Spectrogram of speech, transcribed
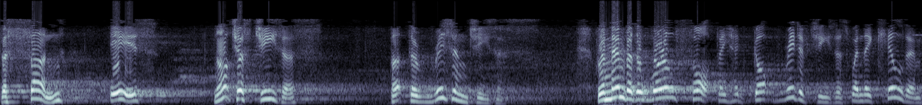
The Son is not just Jesus, but the risen Jesus. Remember, the world thought they had got rid of Jesus when they killed him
